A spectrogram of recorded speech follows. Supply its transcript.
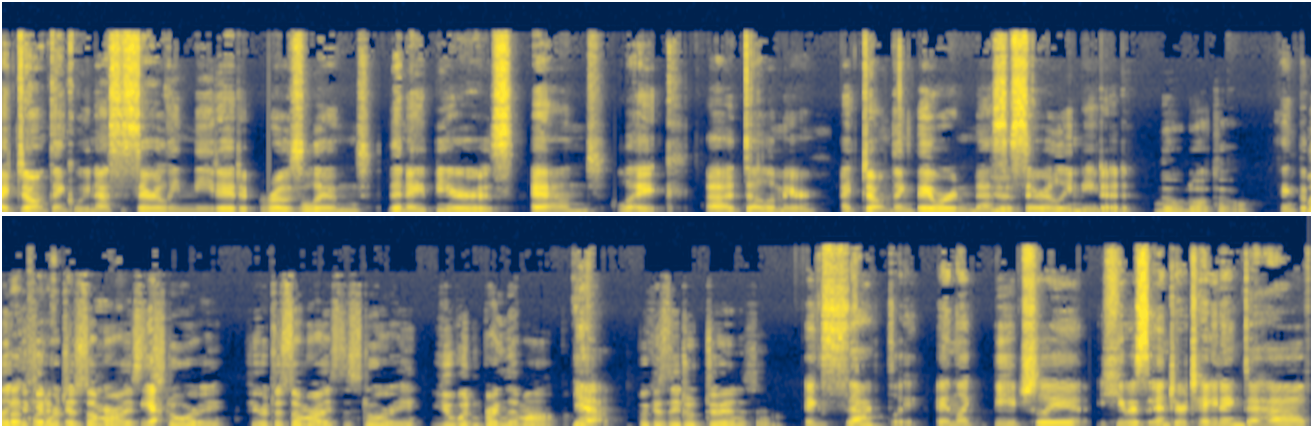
I don't think we necessarily needed Rosalind, the Napiers, and like uh Delamere. I don't think they were necessarily needed. No, not at all. I think the like book if you were to summarize perfect. the yeah. story, if you were to summarize the story, you wouldn't bring them up Yeah, because they don't do anything. exactly. And like Beachley, he was entertaining to have,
